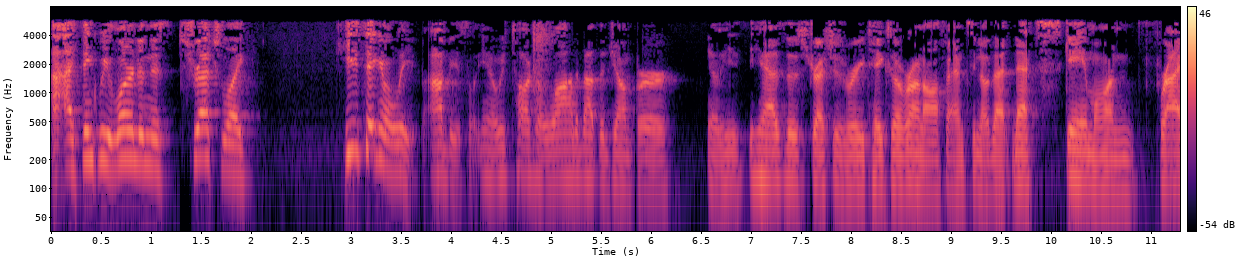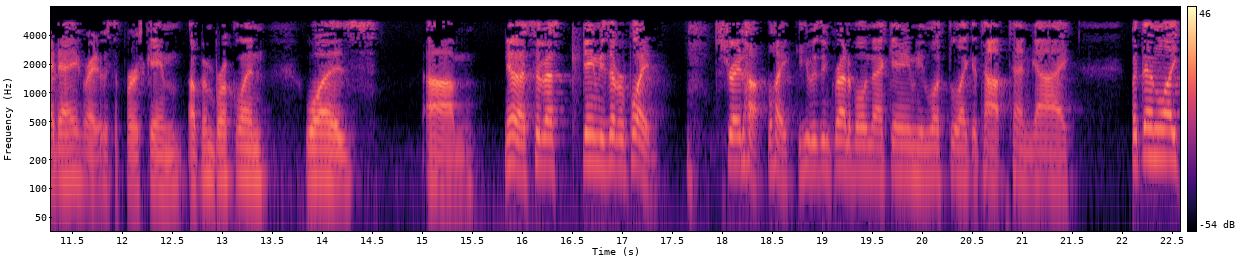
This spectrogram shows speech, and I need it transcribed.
I think we learned in this stretch, like, he's taking a leap, obviously. You know, we've talked a lot about the jumper. You know, he he has those stretches where he takes over on offense. You know, that Nets game on Friday, right? It was the first game up in Brooklyn. Was um, you know, that's the best game he's ever played. Straight up, like he was incredible in that game. He looked like a top ten guy. But then, like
